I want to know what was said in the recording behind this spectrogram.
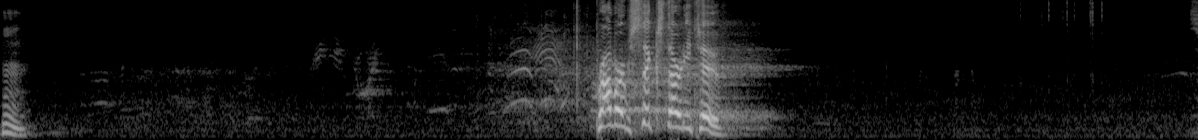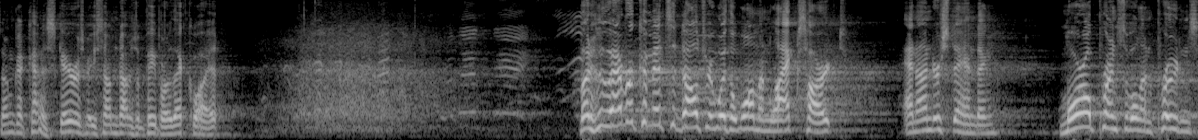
Hmm. Proverbs 6:32. Some kind of scares me sometimes when people are that quiet. But whoever commits adultery with a woman lacks heart and understanding, moral principle and prudence.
